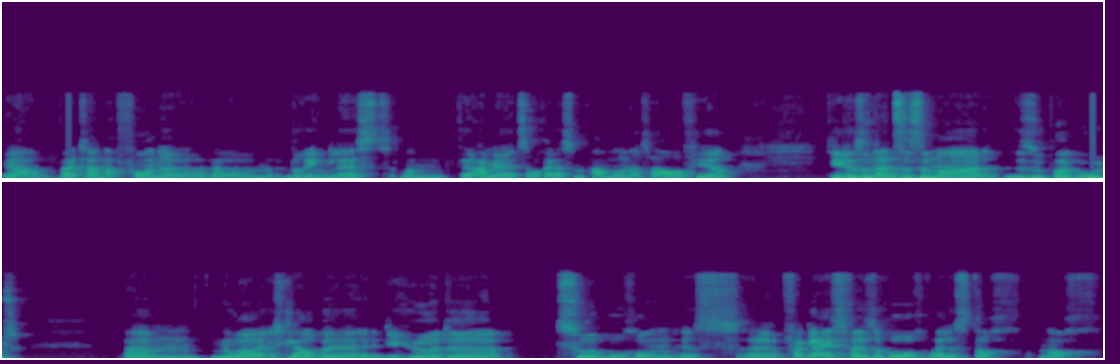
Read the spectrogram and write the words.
ja, weiter nach vorne äh, bringen lässt. Und wir haben ja jetzt auch erst ein paar Monate auf hier. Die Resonanz ist immer super gut. Ähm, nur ich glaube, die Hürde zur Buchung ist äh, vergleichsweise hoch, weil es doch noch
